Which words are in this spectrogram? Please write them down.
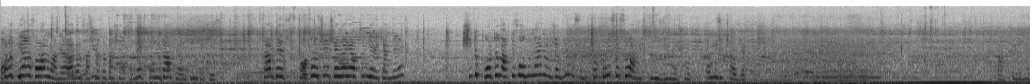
Orada piyano falan var ya. Adam saçma sapan şey yapıyor. Neyse konuyu dağıtmayalım. Film çekiyoruz. Tamam biz portal için şeyler yaptım gerekenleri. Şimdi portalın aktif olduğunu nereden olacak biliyor musun? Çakır'ın sesi varmış bu müziğin meşhur. O müzik çalacak. Tamam şöyle bir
